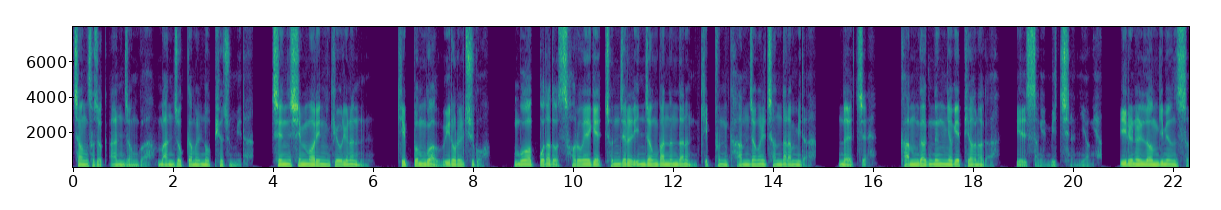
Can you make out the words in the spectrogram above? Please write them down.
정서적 안정과 만족감을 높여줍니다. 진심 어린 교류는 기쁨과 위로를 주고 무엇보다도 서로에게 존재를 인정받는다는 깊은 감정을 전달합니다. 넷째, 감각 능력의 변화가 일상에 미치는 영향. 이른을 넘기면서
